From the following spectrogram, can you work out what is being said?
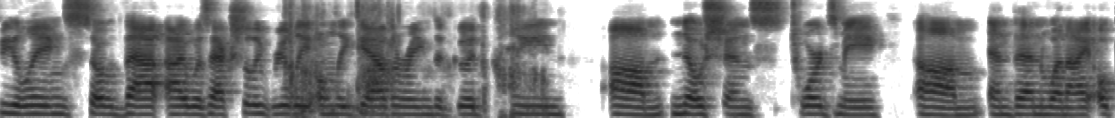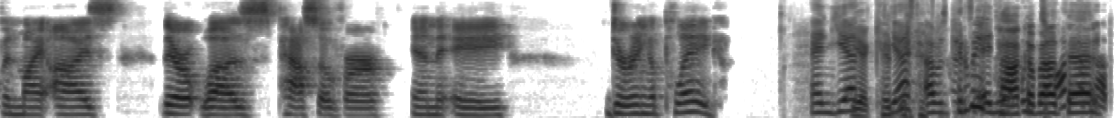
feelings so that I was actually really only gathering the good, clean um, notions towards me. Um, and then when I opened my eyes, there it was Passover in a during a plague. And yet, yeah, could, yes, I was. Can we talk about talk that? About,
